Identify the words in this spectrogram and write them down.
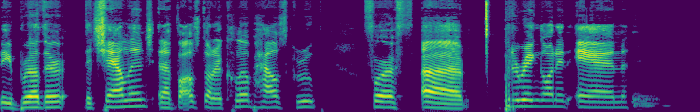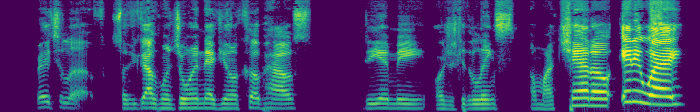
Big Brother, the challenge. And I've also started a Clubhouse group for uh put a ring on it and ready to love. So if you guys want to join that, if you're on Clubhouse, DM me or just get the links on my channel. Anyway,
